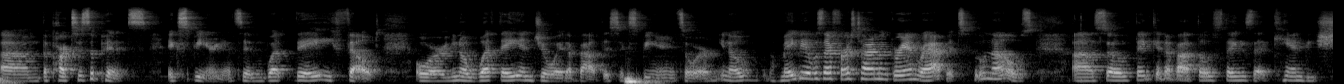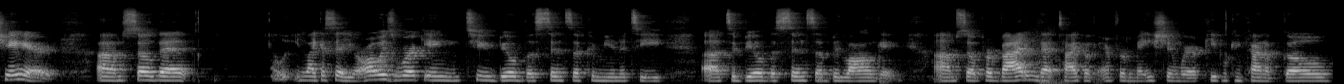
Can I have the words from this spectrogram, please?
um, the participants' experience and what they felt or, you know, what they enjoyed about this experience or, you know, maybe it was their first time in Grand Rapids. Who knows? Uh, so thinking about those things that can be shared um, so that like I said, you're always working to build the sense of community, uh, to build the sense of belonging. Um, so providing that type of information where people can kind of go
